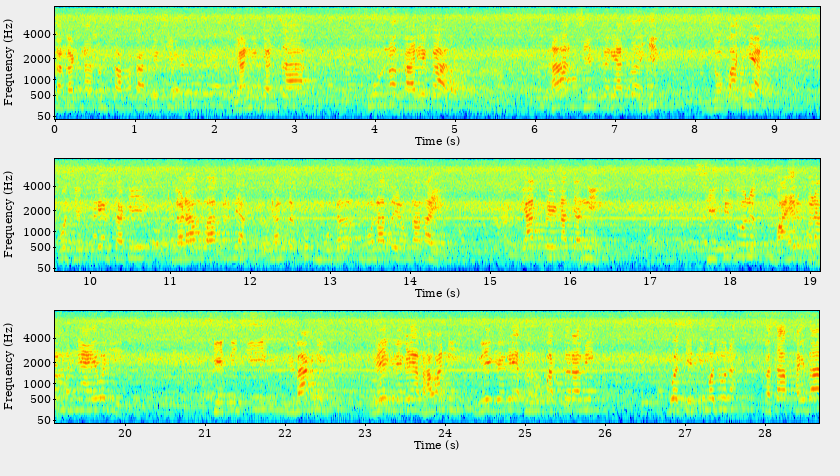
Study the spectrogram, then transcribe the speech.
संघटना संस्थापक अध्यक्ष यांनी त्यांचा पूर्ण कार्यकाळ हा शेतकऱ्याचं हित जोपासण्यात व शेतकऱ्यांसाठी लढा उभा करण्यात त्यांचं खूप मोठं मोलाचं योगदान आहे. त्याच प्रेरणा त्यांनी शेतीतून बाहेरपणा म्हणण्याऐवजी शेतीची विभागणी वेगवेगळ्या भावांनी वेगवेगळ्या स्वरूपात करावी व शेतीमधून कसा फायदा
